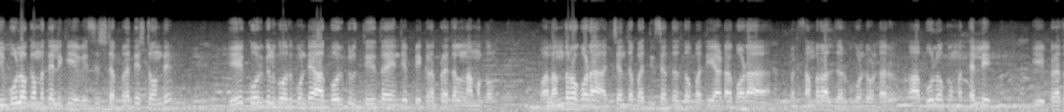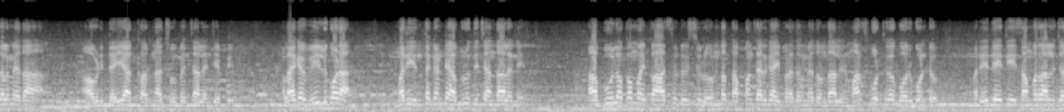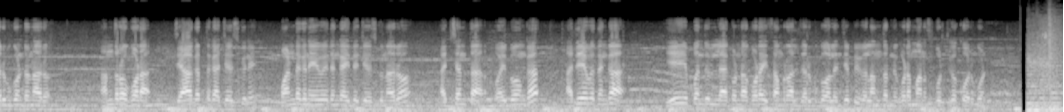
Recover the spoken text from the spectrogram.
ఈ భూలోకమ్మ తల్లికి విశిష్ట ప్రతిష్ట ఉంది. ఏ కోరికలు కోరుకుంటే ఆ కోరికలు తీరుతాయని చెప్పి ఇక్కడ ప్రజల నమ్మకం. వాళ్ళందరూ కూడా అత్యంత భక్తి శ్రద్ధలతో ప్రతి ఏటా కూడా మరి సంబరాలు జరుపుకుంటూ ఉంటారు. ఆ భూలోకమ్మ తల్లి ఈ ప్రజల మీద ఆవిడ దయ కరుణ చూపించాలని చెప్పి. అలాగే వీళ్ళు కూడా మరి ఇంతకంటే అభివృద్ధి చెందాలని ఆ భూలోకమ్మ యొక్క ఆశీర్వదిస్తులు ఉండ తప్పనిసరిగా ఈ ప్రజల మీద ఉండాలని మనస్ఫూర్తిగా కోరుకుంటూ మరి ఏదైతే ఈ సంబరాలను జరుపుకుంటున్నారో అందరూ కూడా జాగ్రత్తగా చేసుకుని పండుగను ఏ విధంగా అయితే చేసుకున్నారో అత్యంత వైభవంగా అదేవిధంగా ఏ ఇబ్బందులు లేకుండా కూడా ఈ సంబరాలు జరుపుకోవాలని చెప్పి వీళ్ళందరినీ కూడా మనస్ఫూర్తిగా కోరుకోండి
